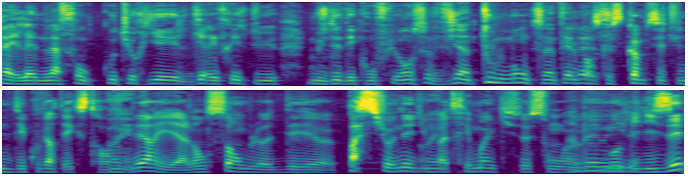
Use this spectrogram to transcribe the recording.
Hélène Lafont, couturier, directrice du musée des Confluences, vient, tout le monde s'intéresse. Parce que comme c'est une découverte extraordinaire, il y a l'ensemble des euh, passionnés du patrimoine qui se sont ah ben euh, mobilisés.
